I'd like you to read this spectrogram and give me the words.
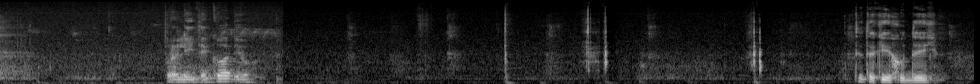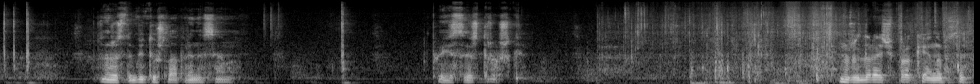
Проліти кабів. Ти такий худий. Зараз тобі тушла принесемо. Поїсиш трошки. Вже, до речі, прокинувся.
